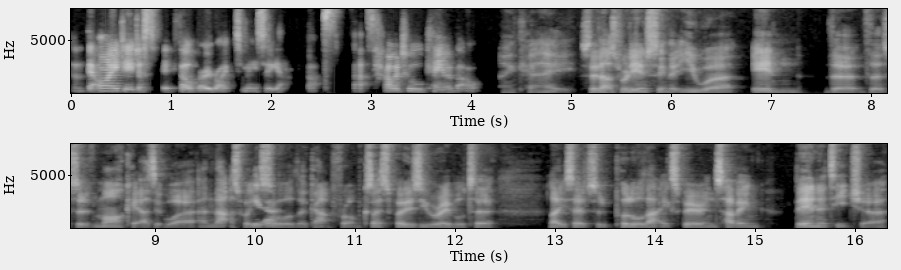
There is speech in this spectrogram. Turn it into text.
the idea just it felt very right to me. So yeah, that's that's how it all came about. Okay, so that's really interesting that you were in the the sort of market as it were and that's where you yeah. saw the gap from because i suppose you were able to like you said sort of pull all that experience having been a teacher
